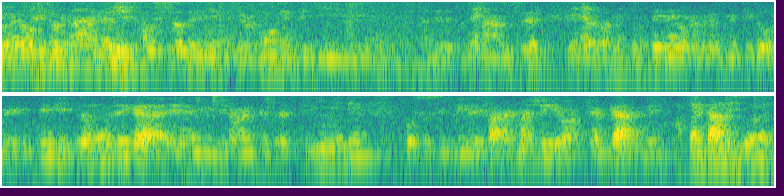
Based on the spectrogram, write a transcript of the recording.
Volevo ritornare al Sì. Discorso degli, degli ormoni e degli, sostanze dei neurotrasmettitori. dei neurotrasmettitori. Quindi la musica, eh, diciamo entro certi limiti, può sostituire i farmaci o affiancarli. Affiancarli sicuramente,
